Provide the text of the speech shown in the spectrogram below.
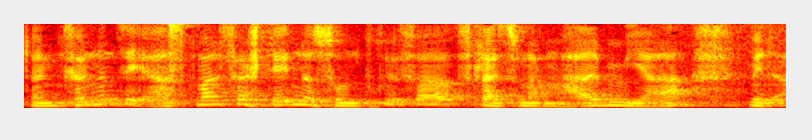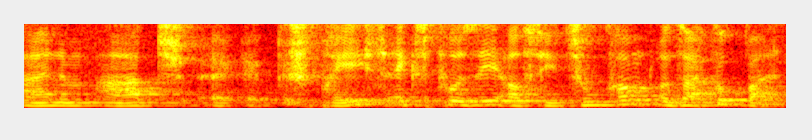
dann können Sie erstmal verstehen, dass so ein Prüfer vielleicht so nach einem halben Jahr mit einem Art äh, Gesprächsexperiment Exposé auf Sie zukommt und sagt, guck mal,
